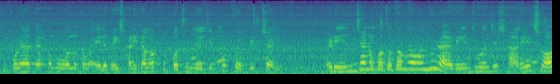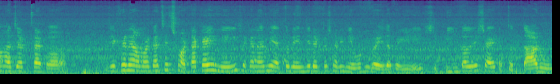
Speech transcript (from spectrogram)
কি করে আর দেখাবো বলো তোমার এই দেখো, এই শাড়িটা আমার খুব পছন্দ হয়েছে, খুব ফেভারিট শাড়ি। রেঞ্জ জানো কত তোমরা বন্ধুরা? রেঞ্জ বলছে সাড়ে ছ হাজার টাকা। যেখানে আমার কাছে ছ টাকাই নেই, সেখানে আমি এত রেঞ্জের একটা শাড়ি নেব কি করে? দেখো, এই পিঙ্ক কালারের শাড়িটা তো দারুণ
